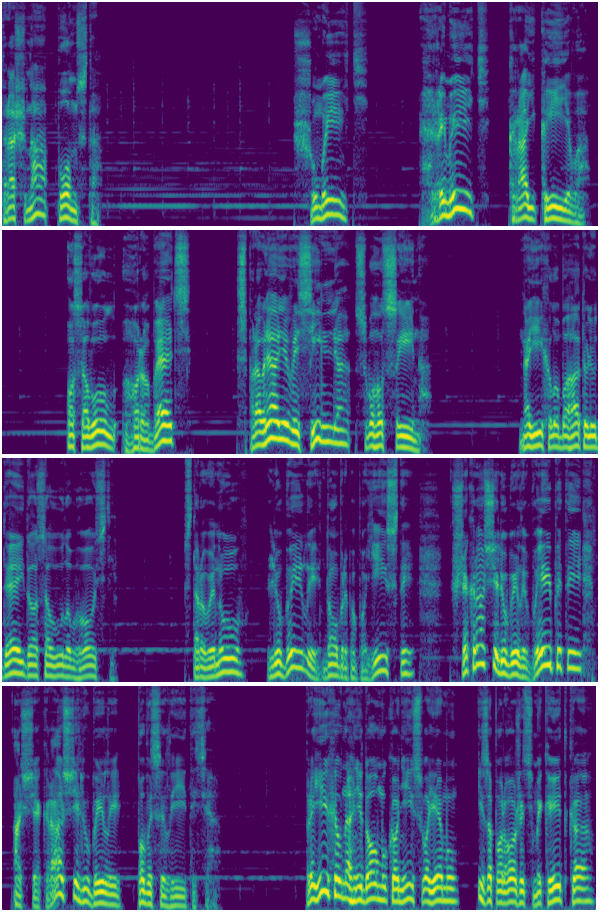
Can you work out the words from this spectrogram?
Страшна помста. Шумить, гримить край Києва. Осавул Горобець справляє весілля свого сина. Наїхало багато людей до Осаула в гості. В старовину любили добре попоїсти, ще краще любили випити, а ще краще любили повеселитися. Приїхав на гнідому коні своєму і запорожець Микитка,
